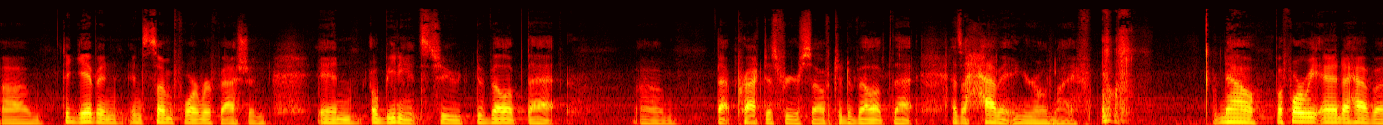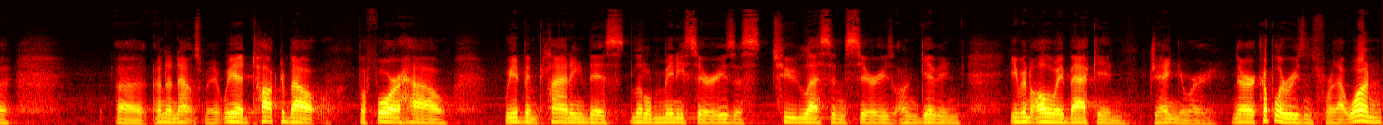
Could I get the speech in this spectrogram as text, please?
um, to give in, in some form or fashion in obedience to develop that um, that practice for yourself, to develop that as a habit in your own life. now, before we end, I have a uh, an announcement. We had talked about before how we had been planning this little mini series, this two lesson series on giving, even all the way back in January. And there are a couple of reasons for that. One,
